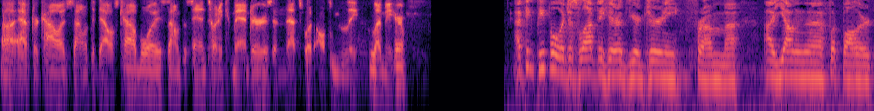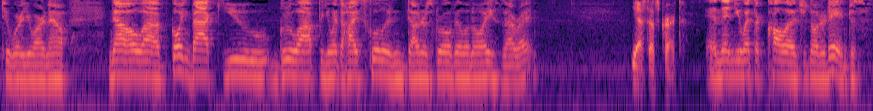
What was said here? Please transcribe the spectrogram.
uh, after college, sign with the Dallas Cowboys, sign with the San Antonio Commanders, and that's what ultimately led me here. I think people would just love to hear your journey from uh, a young uh, footballer to where you are now. Now, uh, going back, you grew up, and you went to high school in Downers Grove, Illinois. Is that right? Yes, that's correct. And then you went to college at Notre Dame. Just,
